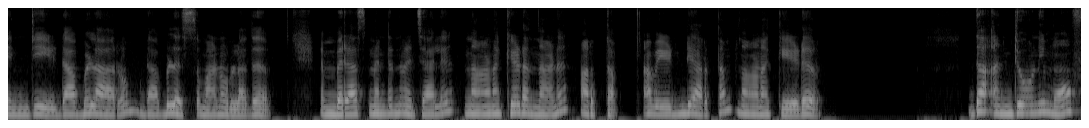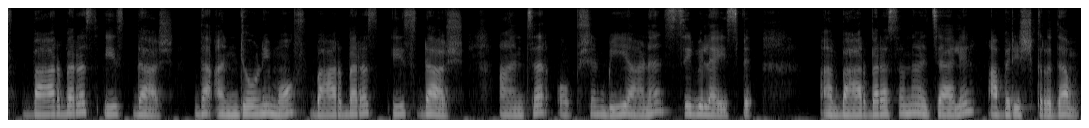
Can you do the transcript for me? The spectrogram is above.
N D double ആറും ഡബിൾ എസുമാണ് ഉള്ളത്. എംബരാസ്മെന്റ് എന്ന് വെച്ചാൽ നാണക്കേട് എന്നാണ് അർത്ഥം. ആ വേടിന്റെ അർത്ഥം നാണക്കേട്. The antonym of barbarous is dash. The antonym of barbarous is dash. Answer option B ആണ് സിവിലൈസ്ഡ്. ബാർബറസ് എന്ന് വെച്ചാൽ അപരിഷ്കൃതം.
